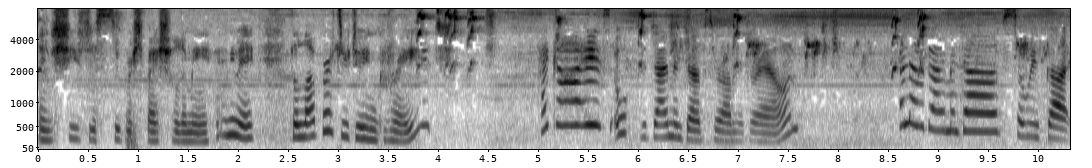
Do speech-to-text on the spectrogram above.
and she's just super special to me. Anyway the lovebirds are doing great. Hi guys. Oh the diamond doves are on the ground. Hello diamond doves. So we've got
